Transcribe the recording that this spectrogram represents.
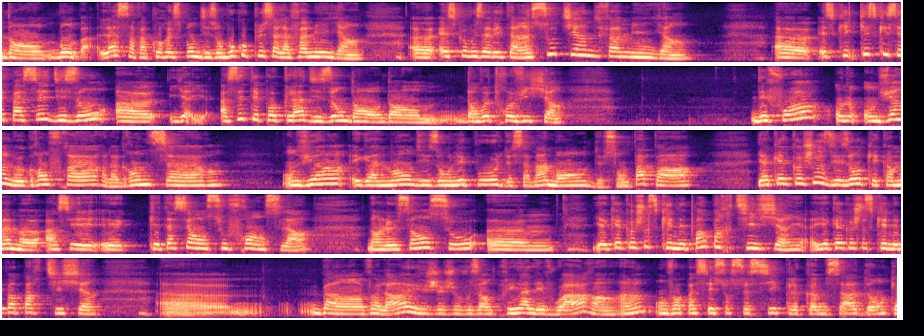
dans, bon, bah, là, ça va correspondre, disons, beaucoup plus à la famille. Hein. Euh, est-ce que vous avez un soutien de famille hein? Euh, Qu'est-ce qui s'est passé, disons, euh, à cette époque-là, disons, dans, dans, dans votre vie hein? Des fois, on, on, devient le grand frère, la grande sœur. On devient également, disons, l'épaule de sa maman, de son papa. Il y a quelque chose, disons, qui est quand même euh, assez qui est assez en souffrance là, dans le sens où euh, il y a quelque chose qui n'est pas parti, il y a quelque chose qui n'est pas parti. Euh, ben voilà, je, vous en prie, allez voir. Hein. On va passer sur ce cycle comme ça, donc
